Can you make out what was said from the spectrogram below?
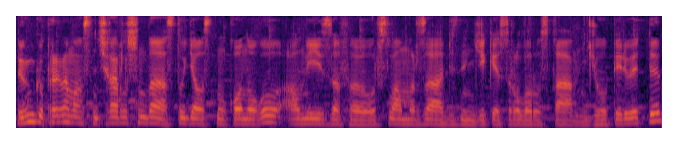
Бүгүнкү программабыздын чыгарылышында студиябыздын коногу алмейизов руслан мырза биздин жеке суроолорубузга жооп берип өттү.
